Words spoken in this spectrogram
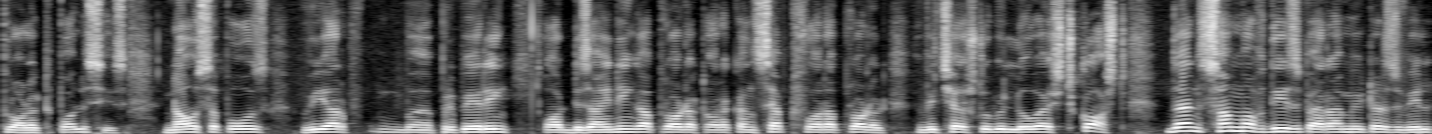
product policies. Now, suppose we are uh, preparing or designing a product or a concept for a product which has to be lowest cost, then some of these parameters will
